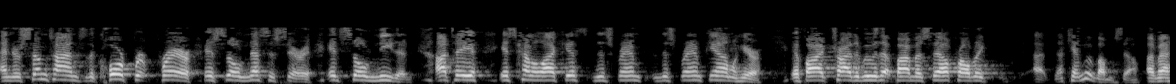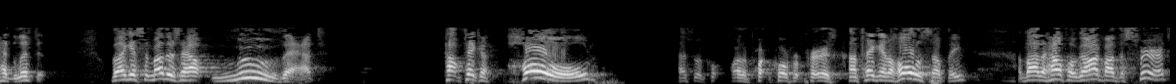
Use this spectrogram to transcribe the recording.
and there's sometimes the corporate prayer is so necessary. It's so needed. I tell you, it's kind of like this, this grand, this grand piano here. If I tried to move that by myself, probably, I, I can't move by myself. I, mean, I had to lift it. But I get some others out, move that, help take a hold that's what part of corporate prayer is. I'm taking a hold of something by the help of God, by the Spirit,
